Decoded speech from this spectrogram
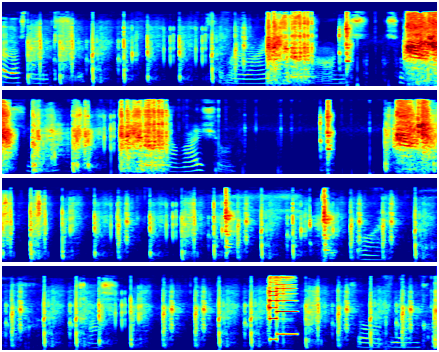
Ah, da ist eine Kiste. Komm mal rein. Oh, nichts. Achso, da war ich schon. Oh, krass. So, wir haben Ko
